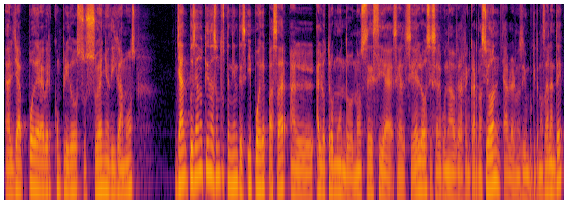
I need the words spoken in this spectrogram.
al ya poder haber cumplido su sueño, digamos, ya, pues ya no tiene asuntos pendientes y puede pasar al, al otro mundo. No sé si sea el cielo, si sea alguna otra reencarnación, hablaremos de un poquito más adelante.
